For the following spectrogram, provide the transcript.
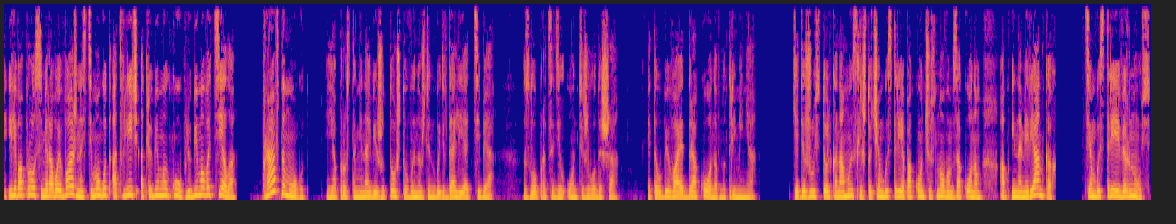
или вопросы мировой важности могут отвлечь от любимых губ, любимого тела? Правда могут? Я просто ненавижу то, что вынужден быть вдали от тебя. Зло процедил он, тяжело дыша. Это убивает дракона внутри меня. Я держусь только на мысли, что чем быстрее покончу с новым законом об иномерянках, тем быстрее вернусь.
